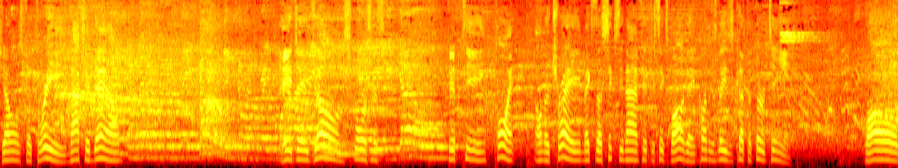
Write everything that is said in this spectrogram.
Jones for three, knocks it down. A.J. Jones scores his 15 point on the tray, makes it a 69 56 ball game. Columbia's lead is cut to 13. Ball,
